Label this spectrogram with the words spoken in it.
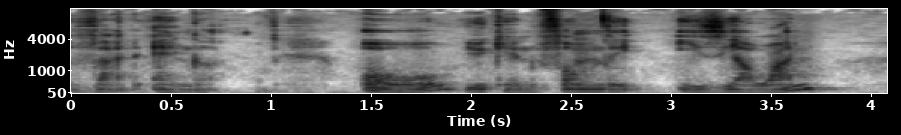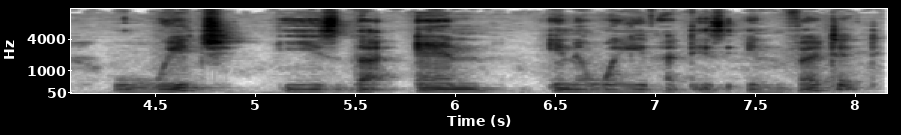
that angle. Or you can form the easier one which is the n in a way that is inverted.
